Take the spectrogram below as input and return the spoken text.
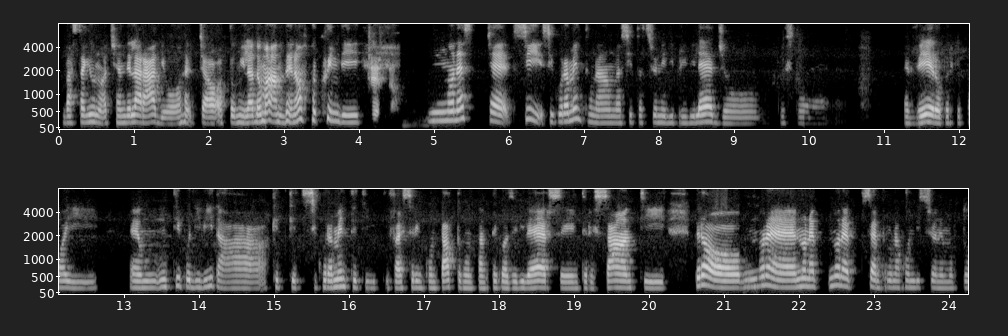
basta che uno accende la radio e c'ha 8000 domande, no? Quindi certo. non è, cioè, sì, sicuramente una, una situazione di privilegio, questo è, è vero perché poi è un, un tipo di vita che, che sicuramente ti, ti, fa essere in contatto con tante cose diverse, interessanti, però non è, non è, non è sempre una condizione molto,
